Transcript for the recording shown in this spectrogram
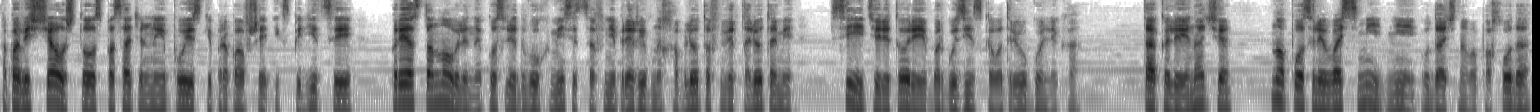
оповещал, что спасательные поиски пропавшей экспедиции приостановлены после двух месяцев непрерывных облетов вертолетами всей территории Баргузинского треугольника. Так или иначе, но после восьми дней удачного похода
